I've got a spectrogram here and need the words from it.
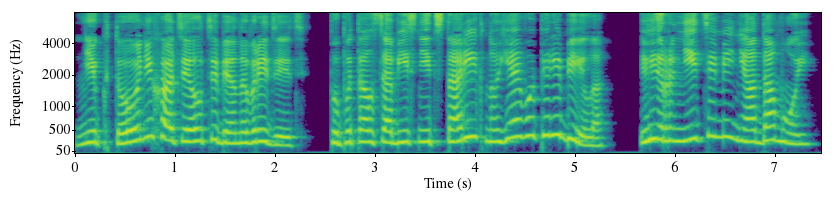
«Никто не хотел тебе навредить», — попытался объяснить старик, но я его перебила. «Верните меня домой».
